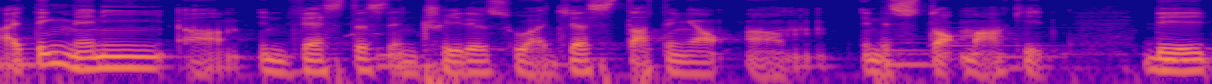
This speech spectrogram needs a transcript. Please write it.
I think many um, investors and traders who are just starting out um, in the stock market, they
